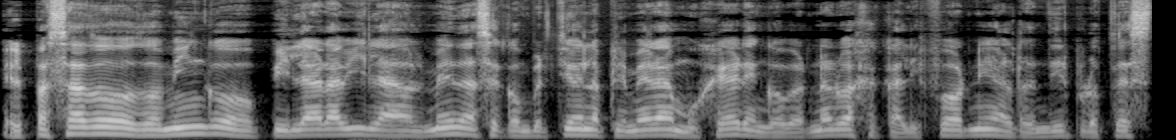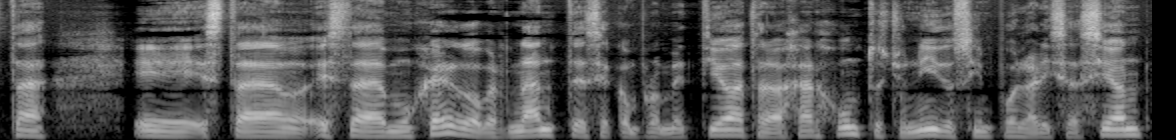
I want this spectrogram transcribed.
El pasado domingo, Pilar Ávila Olmeda se convirtió en la primera mujer en gobernar Baja California al rendir protesta. Eh, esta, esta mujer gobernante se comprometió a trabajar juntos y unidos sin polarización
